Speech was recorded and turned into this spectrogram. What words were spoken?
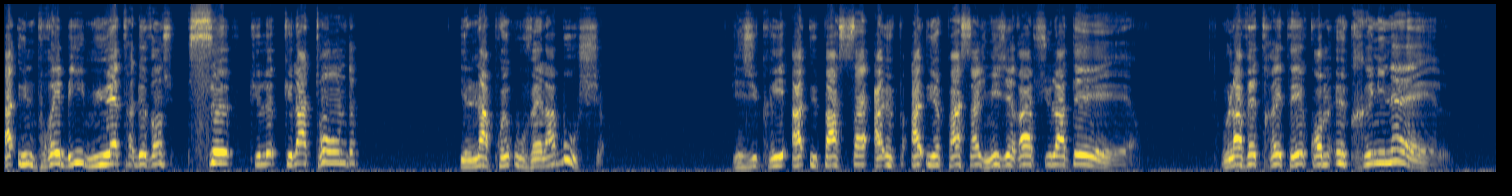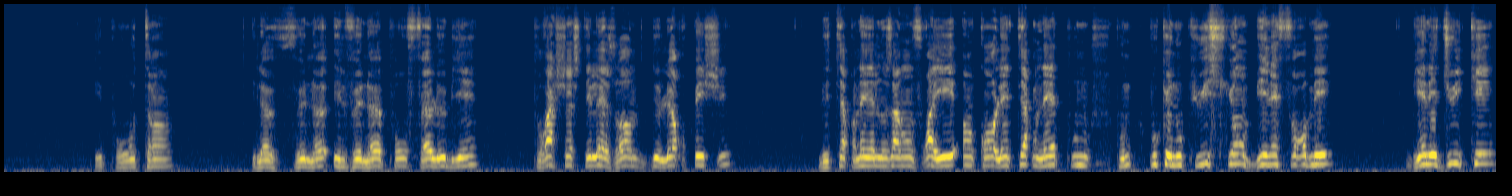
à une brebis muette devant ceux qui, qui l'attendent. Il n'a point ouvert la bouche. Jésus-Christ a, eu un passage misérable sur la terre. On l'avait traité comme un criminel. Et pourtant, il il venait pour faire le bien, pour acheter les hommes de leurs péchés. L'Éternel nous a envoyé encore l'Internet pour, que nous puissions bien informer, bien éduquer,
